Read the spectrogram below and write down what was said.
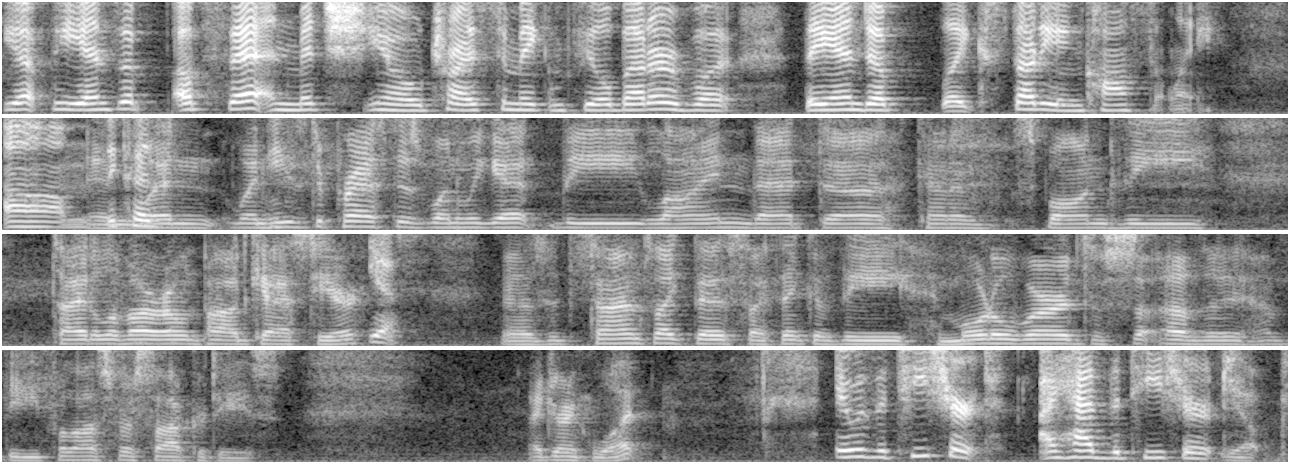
yep he ends up upset and mitch you know tries to make him feel better but they end up like studying constantly um And because when when he's depressed is when we get the line that uh, kind of spawned the title of our own podcast here. yes As it's times like this, I think of the immortal words of, of the of the philosopher Socrates. I drank what? it was a t-shirt i had the t-shirt Yep.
